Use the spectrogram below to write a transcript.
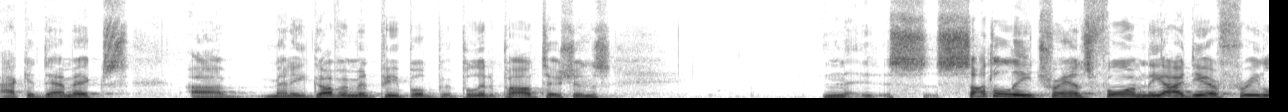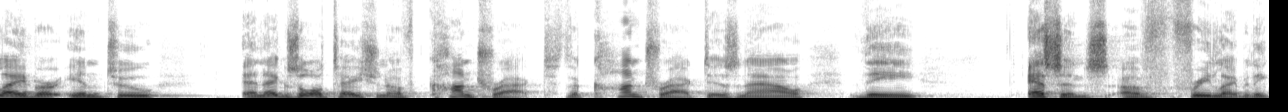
academics, uh, many government people, political politicians, subtly transform the idea of free labor into an exaltation of contract. The contract is now the essence of free labor, the,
